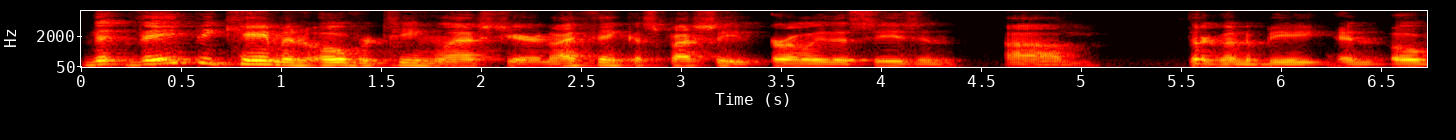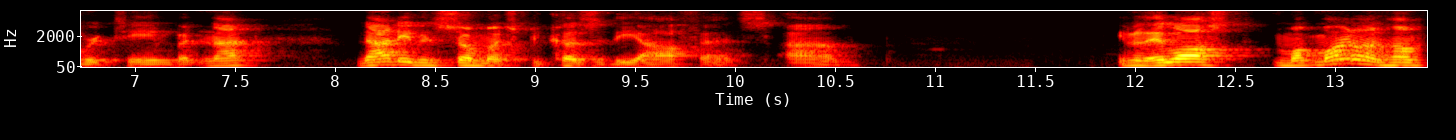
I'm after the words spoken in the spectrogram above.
They became an over team last year, and I think especially early this season, um, they're going to be an over team, but not not even so much because of the offense. Um, you know, they lost Marlon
